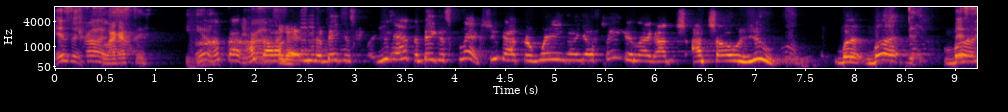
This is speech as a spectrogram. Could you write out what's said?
it's a, like I said. Yeah. I thought, I, thought I gave you the biggest. You had the biggest flex. You got the ring on your finger. Like I, I chose you. But but but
